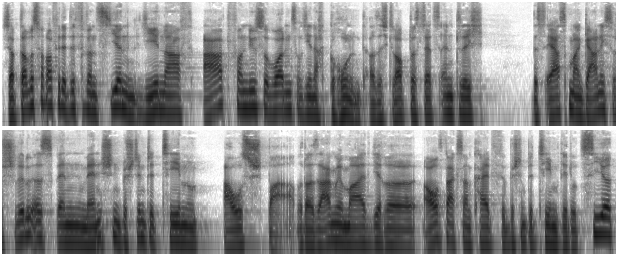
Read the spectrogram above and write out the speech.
Ich glaube, da muss man auch wieder differenzieren, je nach Art von News Avoidance und je nach Grund. Also ich glaube, dass letztendlich es erstmal gar nicht so schlimm ist, wenn Menschen bestimmte Themen aussparen oder sagen wir mal ihre Aufmerksamkeit für bestimmte Themen reduziert.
